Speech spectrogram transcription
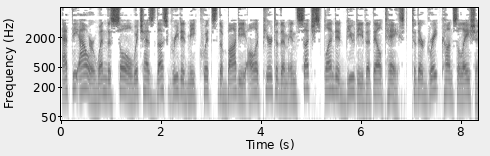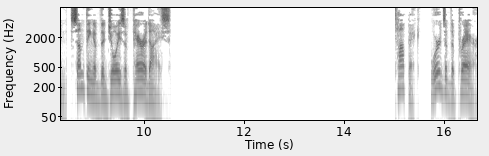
"...at the hour when the soul which has thus greeted me quits the body all appear to them in such splendid beauty that they'll taste, to their great consolation, something of the joys of paradise." Words of the prayer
